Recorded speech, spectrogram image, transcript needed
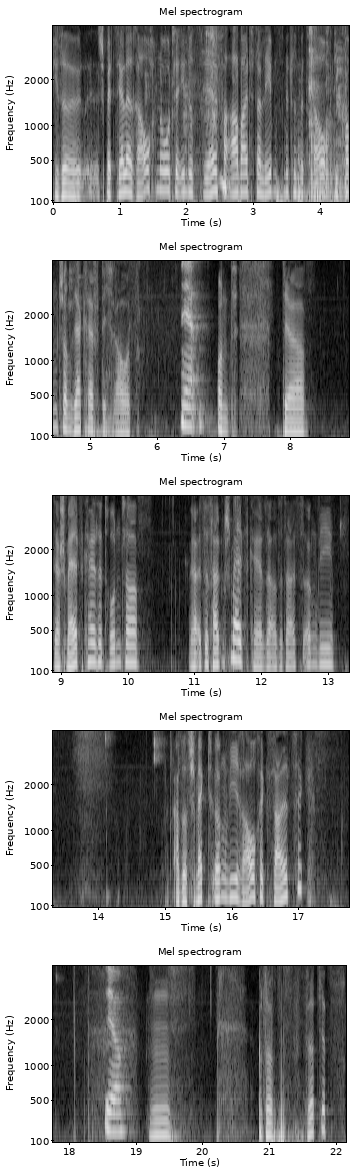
diese spezielle Rauchnote industriell verarbeiteter Lebensmittel mit Rauch, die kommt schon sehr kräftig raus. Ja. Und der, der Schmelzkäse drunter, ja, es ist halt ein Schmelzkäse. Also da ist irgendwie also es schmeckt irgendwie rauchig, salzig. Ja. Hm. Also wird jetzt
